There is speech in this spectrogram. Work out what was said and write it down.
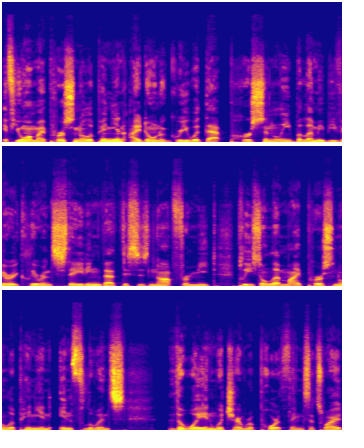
if you want my personal opinion, I don't agree with that personally, but let me be very clear in stating that this is not for me. Please don't let my personal opinion influence the way in which I report things. That's why I,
